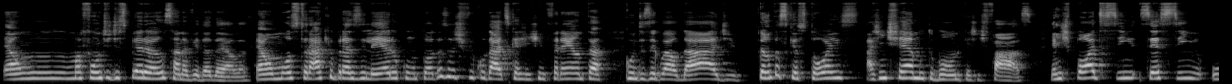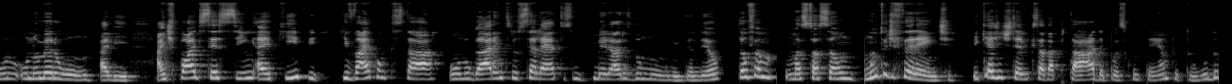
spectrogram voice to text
É um, uma fonte de esperança na vida dela. É um mostrar que o brasileiro, com todas as dificuldades que a gente enfrenta, com desigualdade, tantas questões, a gente é muito bom no que a gente faz. E a gente pode sim, ser sim o, o número um ali. A gente pode ser sim a equipe que vai conquistar um lugar entre os seletos melhores do mundo, entendeu? Então foi uma situação muito diferente e que a gente teve que se adaptar depois com o tempo e tudo.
